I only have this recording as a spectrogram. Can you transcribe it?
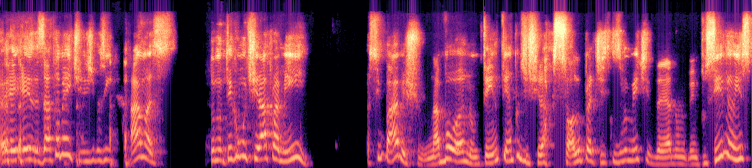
é, é, exatamente. Tipo assim, ah, mas tu não tem como tirar para mim? Assim, bah, bicho, na boa, não tenho tempo de tirar solo para ti exclusivamente. Né? É impossível isso.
